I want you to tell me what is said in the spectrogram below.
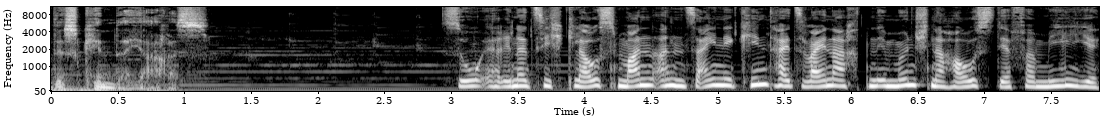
des Kinderjahres. So erinnert sich Klaus Mann an seine Kindheitsweihnachten im Münchner Haus der Familie,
